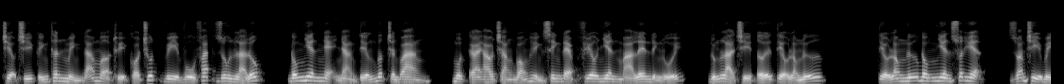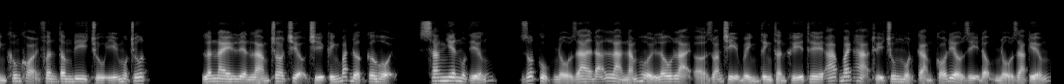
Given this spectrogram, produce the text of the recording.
triệu trí kính thân mình đã mở thủy có chút vì vù phát run là lúc bỗng nhiên nhẹ nhàng tiếng bước chân vang, một cái áo trắng bóng hình xinh đẹp phiêu nhiên mà lên đỉnh núi đúng là chỉ tới tiểu long nữ. Tiểu long nữ bỗng nhiên xuất hiện, doãn trị bình không khỏi phân tâm đi chú ý một chút. Lần này liền làm cho triệu trí kính bắt được cơ hội, sang nhiên một tiếng, rốt cục nổ ra đã là nắm hồi lâu lại ở doãn trị bình tinh thần khí thế áp bách hạ thủy trung một cảm có điều dị động nổ ra kiếm.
